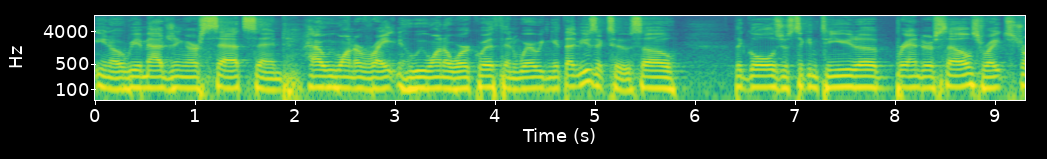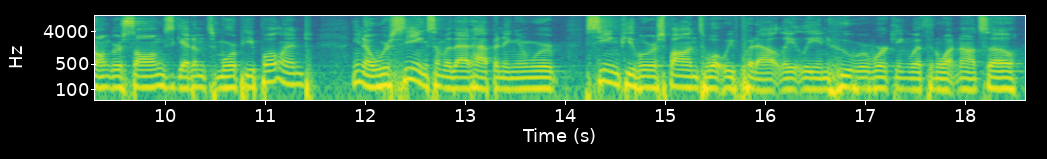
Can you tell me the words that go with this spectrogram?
you know, reimagining our sets and how we want to write and who we want to work with and where we can get that music to. So the goal is just to continue to brand ourselves, write stronger songs, get them to more people, and you know we're seeing some of that happening, and we're seeing people respond to what we've put out lately and who we're working with and whatnot. So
